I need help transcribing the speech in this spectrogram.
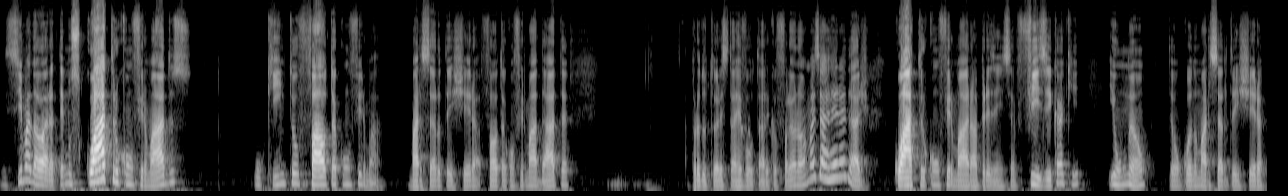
Em cima da hora. Temos quatro confirmados. O quinto falta confirmar. Marcelo Teixeira, falta confirmar a data. A produtora está revoltada que eu falei ou não, mas é a realidade. Quatro confirmaram a presença física aqui e um não. Então, quando o Marcelo Teixeira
